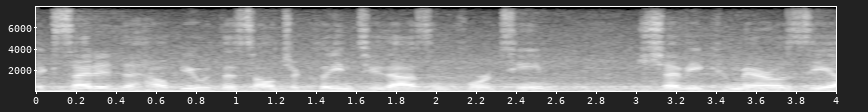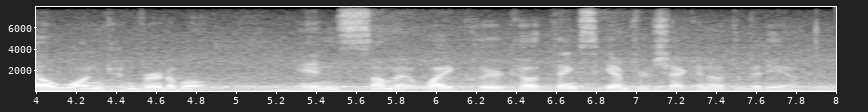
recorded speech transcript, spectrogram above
excited to help you with this ultra clean 2014 Chevy Camaro ZL1 convertible in Summit White Clear Coat. Thanks again for checking out the video.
